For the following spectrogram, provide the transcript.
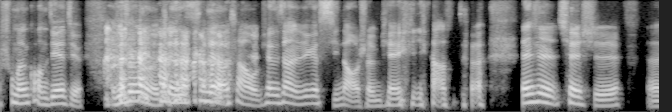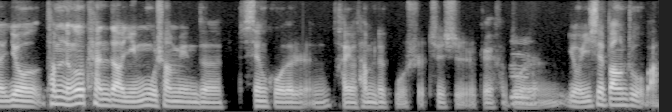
出门逛街去。我就说，我片子资料上我片子像是一个洗脑神片一样的，但是确实，呃，有他们能够看到荧幕上面的鲜活的人，还有他们的故事，确实给很多人有一些帮助吧。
